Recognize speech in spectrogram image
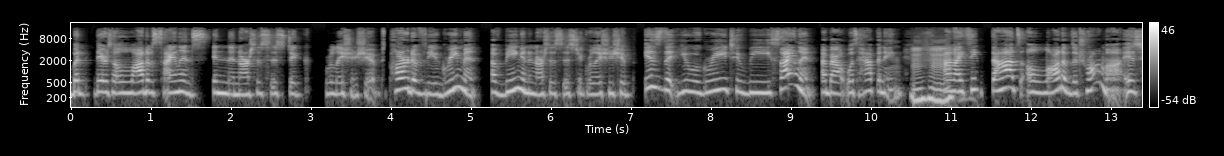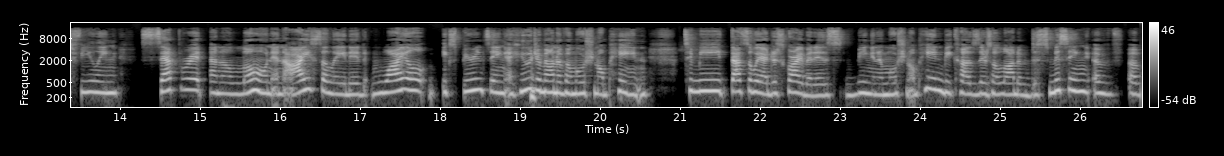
but there's a lot of silence in the narcissistic relationship. Part of the agreement of being in a narcissistic relationship is that you agree to be silent about what's happening. Mm-hmm. And I think that's a lot of the trauma is feeling separate and alone and isolated while experiencing a huge amount of emotional pain. To me, that's the way I describe it is being in emotional pain because there's a lot of dismissing of, of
